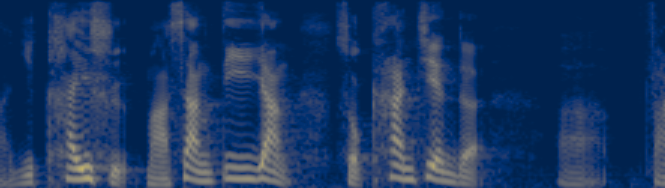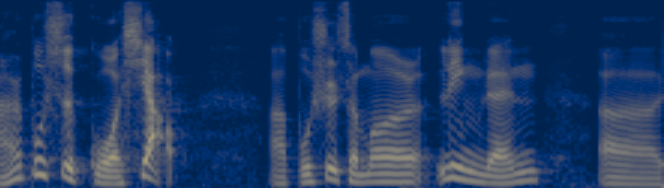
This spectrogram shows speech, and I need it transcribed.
啊，一开始马上第一样所看见的啊，反而不是果效。啊，不是什么令人呃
